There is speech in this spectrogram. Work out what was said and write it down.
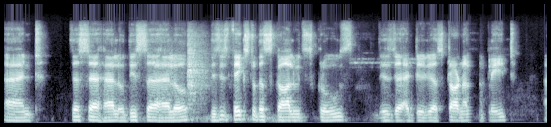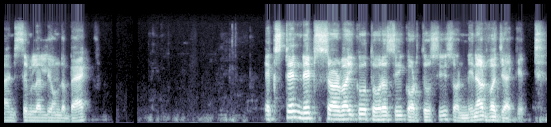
and just a halo, this uh, halo, this is fixed to the skull with screws. This is the anterior sternal plate and similarly on the back. Extended cervicothoracic orthosis or Minerva jacket.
